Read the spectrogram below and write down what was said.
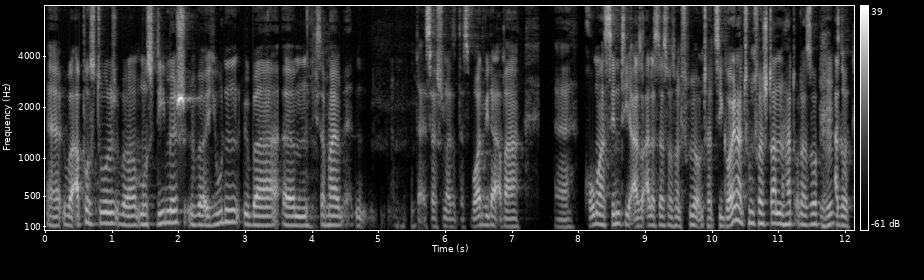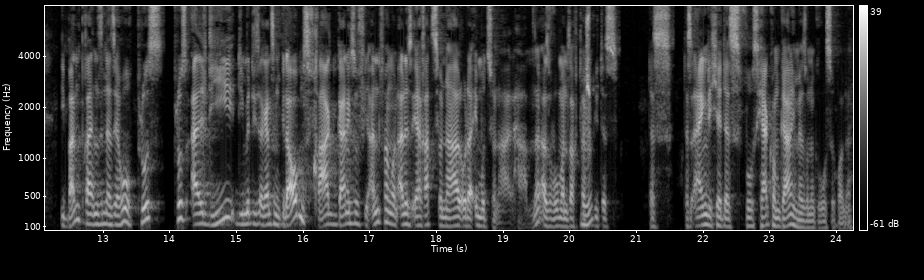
äh, über apostolisch, über muslimisch, über Juden, über, ähm, ich sag mal, da ist ja schon das Wort wieder, aber äh, Roma, Sinti, also alles das, was man früher unter Zigeunertum verstanden hat oder so. Mhm. Also die Bandbreiten sind da sehr hoch. Plus, plus all die, die mit dieser ganzen Glaubensfrage gar nicht so viel anfangen und alles eher rational oder emotional haben. Ne? Also wo man sagt, da mhm. spielt das, das, das eigentliche, das, wo es herkommt, gar nicht mehr so eine große Rolle.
